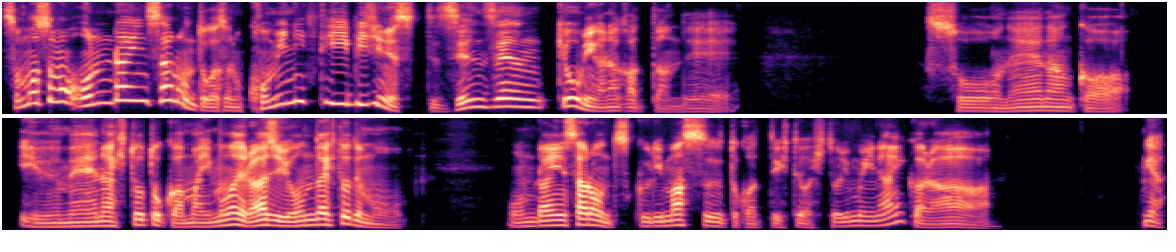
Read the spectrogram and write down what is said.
そもそもオンラインサロンとかそのコミュニティビジネスって全然興味がなかったんで、そうね、なんか、有名な人とか、まあ、今までラジオ呼んだ人でも、オンラインサロン作りますとかっていう人は一人もいないから、いや、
